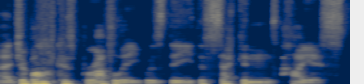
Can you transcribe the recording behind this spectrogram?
Uh, Jamarcus Bradley was the the second highest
